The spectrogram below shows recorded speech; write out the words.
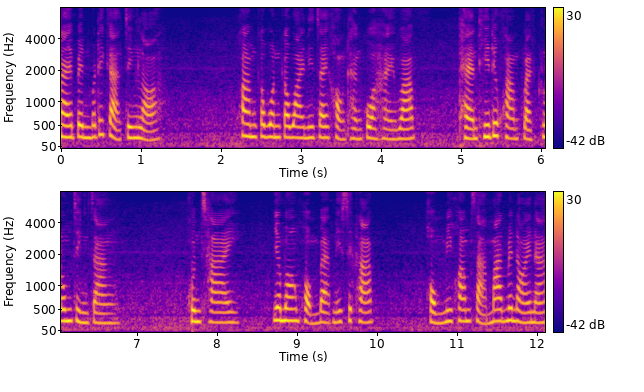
นายเป็นบริการจริงเหรอ ความกระวนกระวายในใจของถังกลัวหายวับ แทนที่ด้วยความกลัดกลุ้มจริงจัง คุณชาย อย่ามองผมแบบนี้สิครับ ผมมีความสามารถไม่น้อยนะ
